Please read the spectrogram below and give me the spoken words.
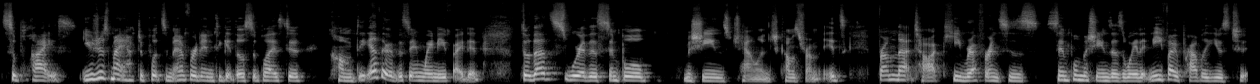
supplies. You just might have to put some effort in to get those supplies to come together the same way Nephi did. So that's where the simple machines challenge comes from. It's from that talk, he references simple machines as a way that Nephi probably used to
